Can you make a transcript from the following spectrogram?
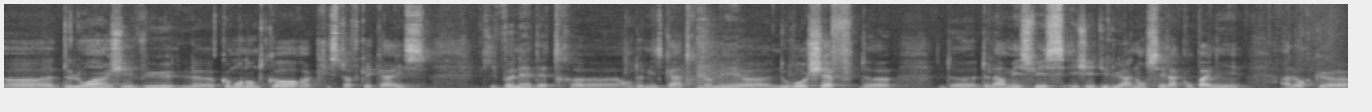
euh, de loin, j'ai vu le commandant de corps Christophe Kekais, qui venait d'être en 2004 nommé nouveau chef de, de, de l'armée suisse. Et j'ai dû lui annoncer la compagnie alors que,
